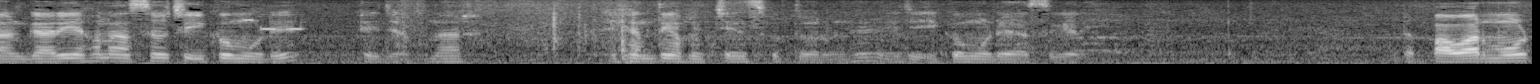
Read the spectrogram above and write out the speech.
আর গাড়ি এখন আছে হচ্ছে ইকো মোডে এই যে আপনার, এখান থেকে আপনি চেঞ্জ করতে পারবেন হ্যাঁ? এই যে ইকো মোডে আছে গাড়ি। এটা পাওয়ার মোড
